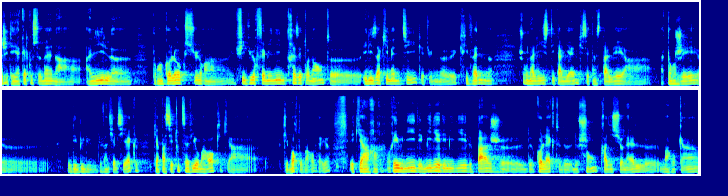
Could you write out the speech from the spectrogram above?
j'étais il y a quelques semaines à, Lille pour un colloque sur une figure féminine très étonnante, Elisa Chimenti, qui est une écrivaine, journaliste italienne qui s'est installée à, Tanger au début du XXe siècle, qui a passé toute sa vie au Maroc, qui, a, qui est morte au Maroc d'ailleurs, et qui a réuni des milliers et des milliers de pages euh, de collecte de, chants traditionnels euh, marocains.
